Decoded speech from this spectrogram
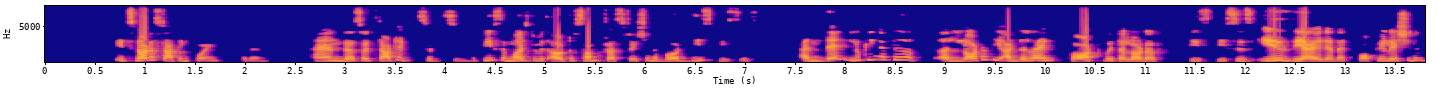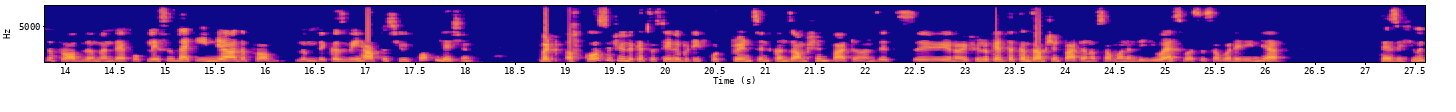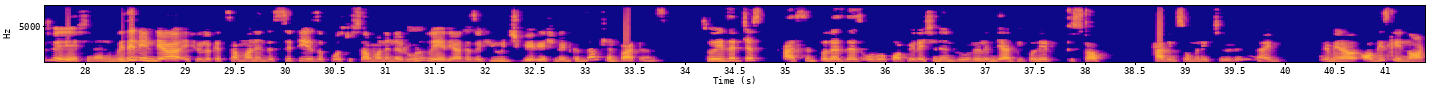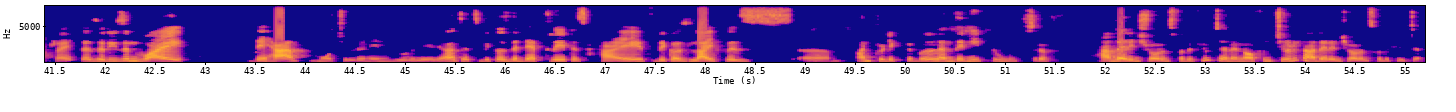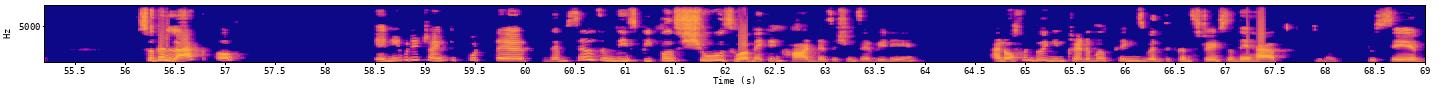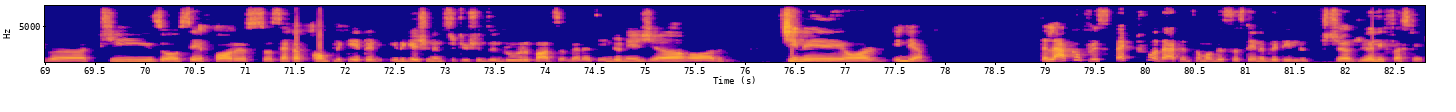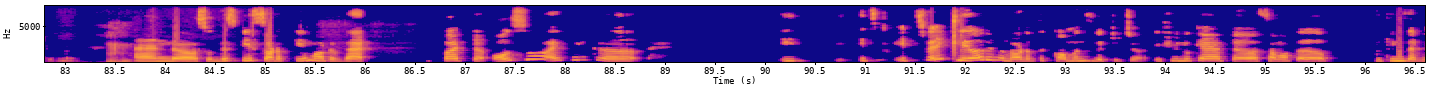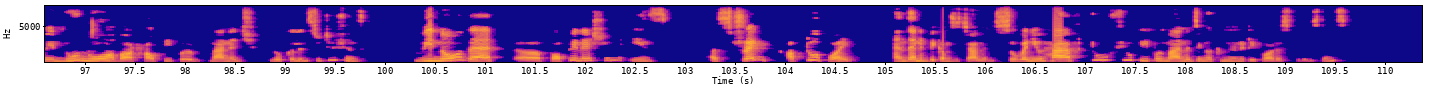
It's not a starting point for them. And uh, so it started, so the piece emerged with out of some frustration about these pieces. And then looking at the, a lot of the underlying thought with a lot of these pieces is the idea that population is the problem and therefore places like India are the problem because we have this huge population. But of course, if you look at sustainability footprints and consumption patterns, it's, uh, you know, if you look at the consumption pattern of someone in the US versus someone in India, there's a huge variation. And within India, if you look at someone in the city as opposed to someone in a rural area, there's a huge variation in consumption patterns. So is it just as simple as there's overpopulation in rural India and people need to stop having so many children? I, I mean, obviously not, right? There's a reason why they have more children in rural areas. It's because the death rate is high. It's because life is uh, unpredictable and they need to sort of have their insurance for the future and often children are their insurance for the future. So the lack of anybody trying to put their themselves in these people's shoes who are making hard decisions every day and often doing incredible things with the constraints that they have, you know, to save uh, trees or save forests or set up complicated irrigation institutions in rural parts of whether it's Indonesia or Chile or India. The lack of respect for that in some of this sustainability literature really frustrated me. Mm-hmm. And uh, so this piece sort of came out of that. But uh, also, I think uh, it, it's it's very clear in a lot of the commons literature. If you look at uh, some of the, the things that we do know about how people manage local institutions, we know that uh, population is a strength up to a point, and then it becomes a challenge. So when you have too few people managing a community forest, for instance,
